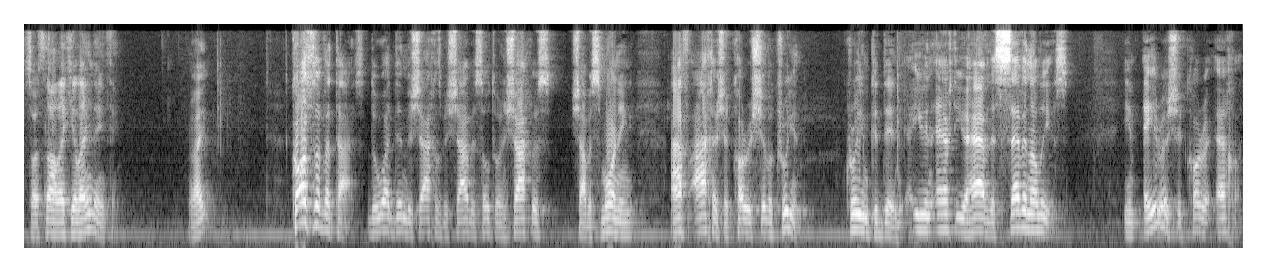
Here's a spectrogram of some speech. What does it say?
So it's not like you laned anything, right? Kosa v'taz what din b'shachas b'shabbos so to on shachas Shabbos morning af acher shekaru shiva kruyin kruyim kedin even after you have the seven aliyahs im eira shekaru echad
